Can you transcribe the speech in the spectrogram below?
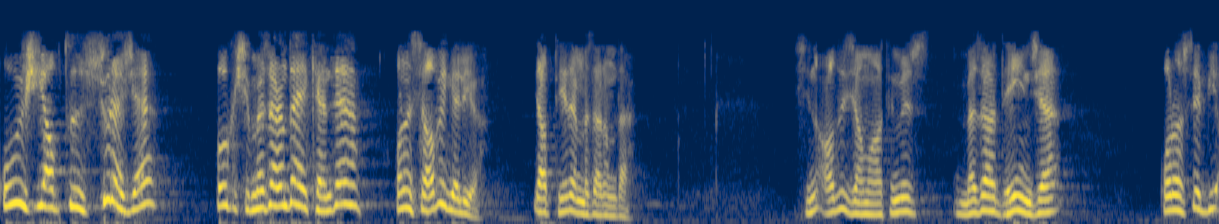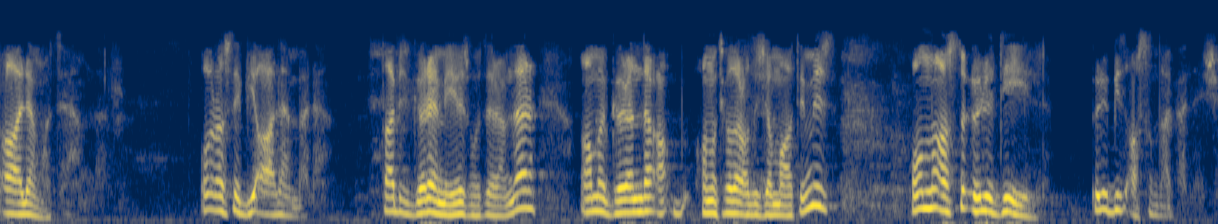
o iş yaptığı sürece o kişi mezarındayken de onun sevabı geliyor. Yaptığı yere mezarında. Şimdi adı cemaatimiz mezar deyince orası bir alem muhteremler. Orası bir alem böyle. Tabi biz göremeyiz muhteremler. Ama görenler anlatıyorlar adı cemaatimiz. Onlar aslında ölü değil. Ölü biz aslında böylece.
